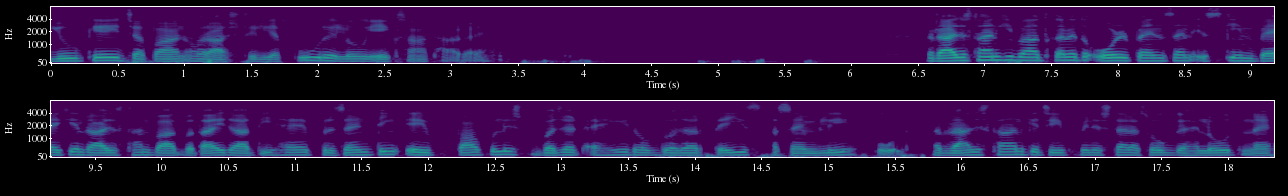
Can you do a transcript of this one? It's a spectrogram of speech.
UK Japan और ऑस्ट्रेलिया पूरे लोग एक साथ आ गए हैं राजस्थान की बात करें तो old pension scheme back in Rajasthan बात बताई जाती है। Presenting a populist budget ahead of 2023 assembly poll. Rajasthan के चीफ मिनिस्टर अशोक गहलोत ने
